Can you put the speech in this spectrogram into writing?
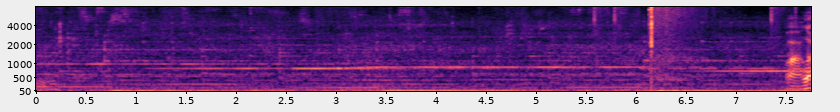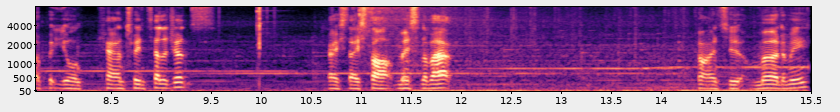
Hmm. Right, I'm gonna put you on counterintelligence. In case they start messing about. Trying to murder me.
